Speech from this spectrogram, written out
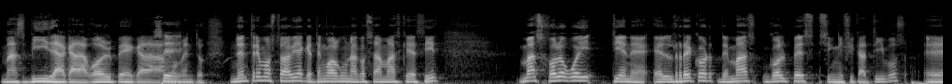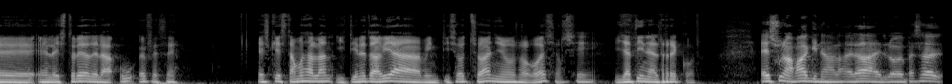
más vida a cada golpe, cada momento. No entremos todavía, que tengo alguna cosa más que decir. Más Holloway tiene el récord de más golpes significativos eh, en la historia de la UFC. Es que estamos hablando, y tiene todavía 28 años o algo de eso. Sí. Y ya tiene el récord. Es una máquina, la verdad. Lo que pasa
